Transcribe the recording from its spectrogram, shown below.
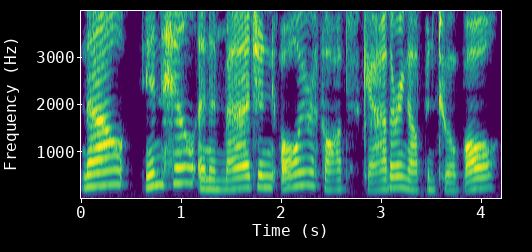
Now, inhale and imagine all your thoughts gathering up into a ball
